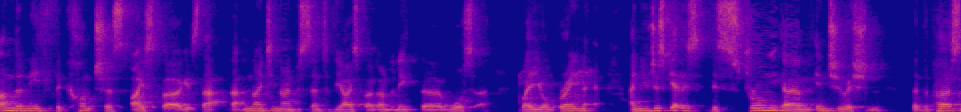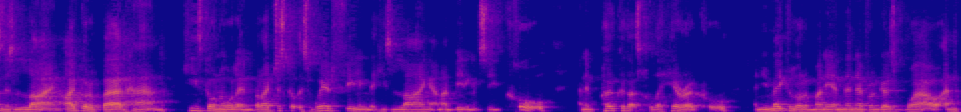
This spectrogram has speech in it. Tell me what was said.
underneath the conscious iceberg. It's that, that 99% of the iceberg underneath the water where your brain and you just get this this strong um, intuition that the person is lying. I've got a bad hand. He's gone all in, but I've just got this weird feeling that he's lying and I'm beating him. So you call, and in poker that's called a hero call, and you make a lot of money, and then everyone goes wow. And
